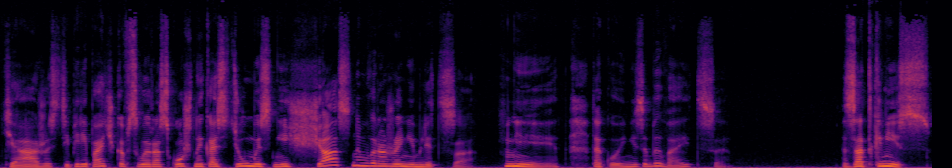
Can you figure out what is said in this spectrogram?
тяжести, перепачкав свой роскошный костюм и с несчастным выражением лица. Нет, такое не забывается. «Заткнись!»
